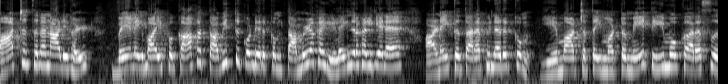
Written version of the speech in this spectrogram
மாற்றுத்திறனாளிகள் வேலை வாய்ப்புக்காக தவித்துக் கொண்டிருக்கும் தமிழக இளைஞர்கள் என அனைத்து தரப்பினருக்கும் ஏமாற்றத்தை மட்டுமே திமுக அரசு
